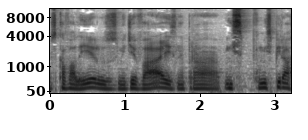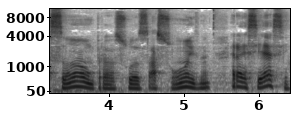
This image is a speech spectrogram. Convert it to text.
aos cavaleiros medievais, né, para como inspiração para suas ações, né? Era SS,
